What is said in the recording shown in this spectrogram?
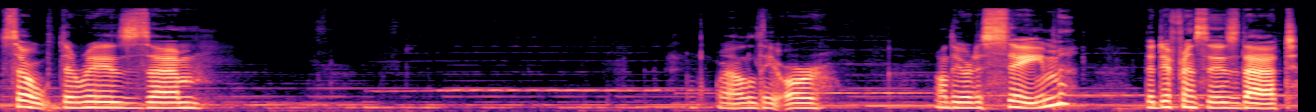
So there is, um, well, they are Oh, they are the same. The difference is that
